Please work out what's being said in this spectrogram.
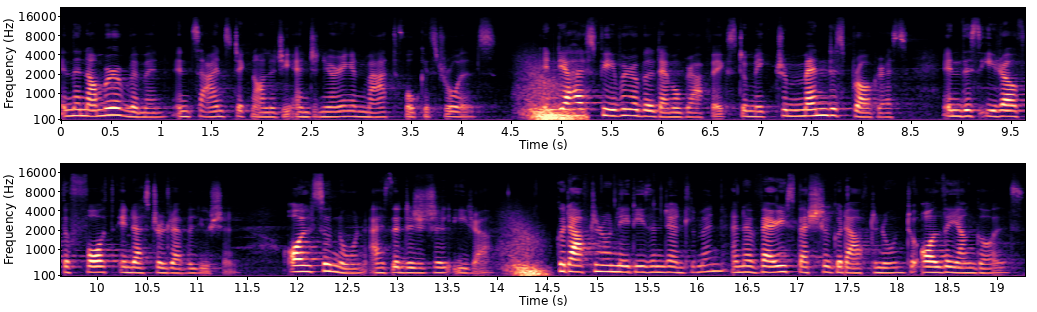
in the number of women in science, technology, engineering, and math focused roles. India has favorable demographics to make tremendous progress in this era of the fourth industrial revolution, also known as the digital era. Good afternoon, ladies and gentlemen, and a very special good afternoon to all the young girls,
